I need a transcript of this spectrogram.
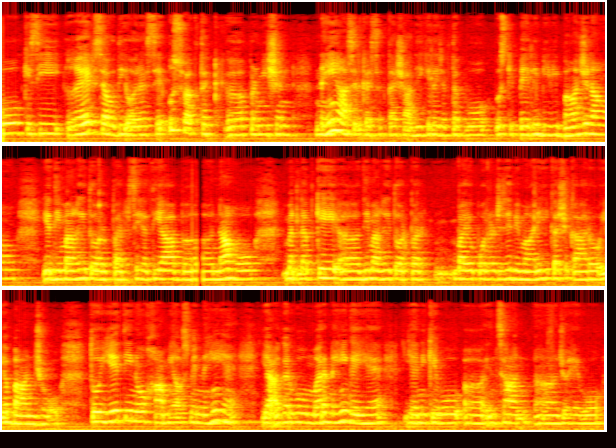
वो किसी गैर सऊदी औरत से उस वक्त तक परमिशन नहीं हासिल कर सकता शादी के लिए जब तक वो उसकी पहली बीवी बांझ ना हो या दिमागी तौर पर सेहतियाब ना हो। मतलब कि दिमागी तौर पर बायोपोलर जैसे बीमारी का शिकार हो या बांझ हो। तो ये तीनों खामियाँ उसमें नहीं हैं या अगर वो मर नहीं गई है, यानी कि वो इंसान जो है वो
